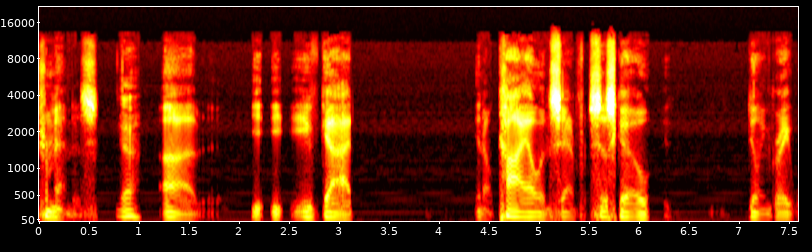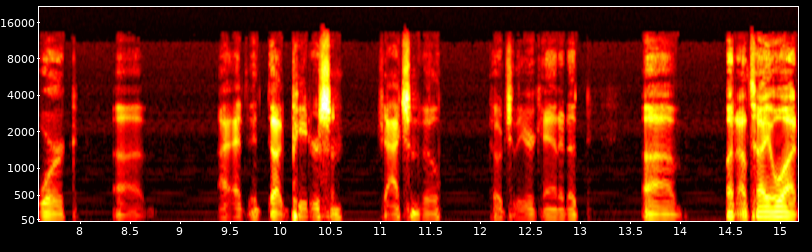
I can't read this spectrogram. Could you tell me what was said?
Tremendous. Yeah. Uh, you, you've got, you know, Kyle in San Francisco doing great work. Uh, I, I think Doug Pederson, Jacksonville, coach of the year candidate. Uh, but I'll tell you what,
